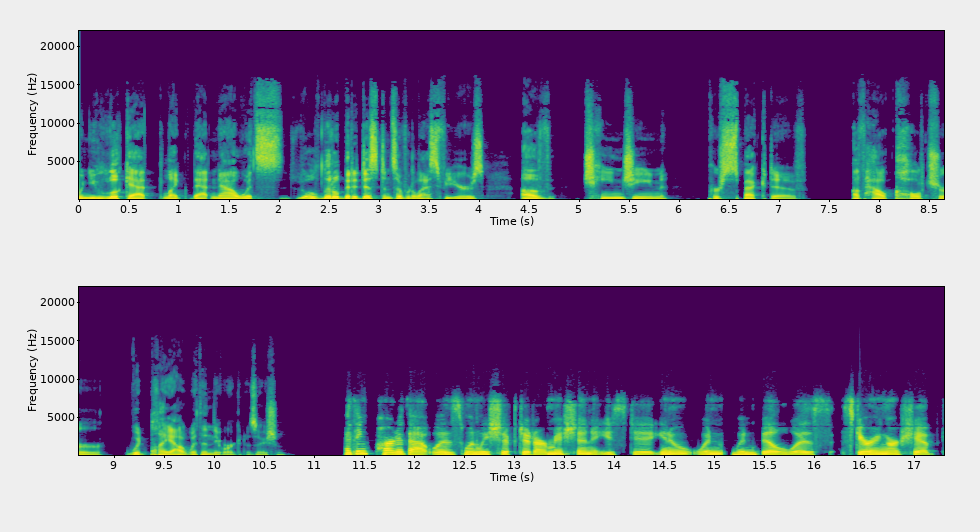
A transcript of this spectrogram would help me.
when you look at like that now with a little bit of distance over the last few years of changing perspective of how culture would play out within the organization? I think part of that was when we shifted our mission. It used to, you know, when when Bill was steering our ship,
